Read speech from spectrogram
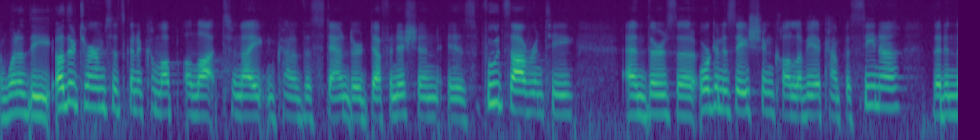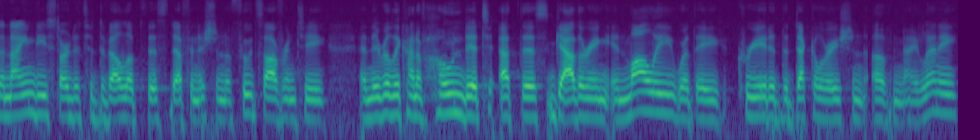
And one of the other terms that's going to come up a lot tonight in kind of the standard definition is food sovereignty. And there's an organization called La Via Campesina that in the 90s started to develop this definition of food sovereignty. And they really kind of honed it at this gathering in Mali where they created the Declaration of Nyéléni.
